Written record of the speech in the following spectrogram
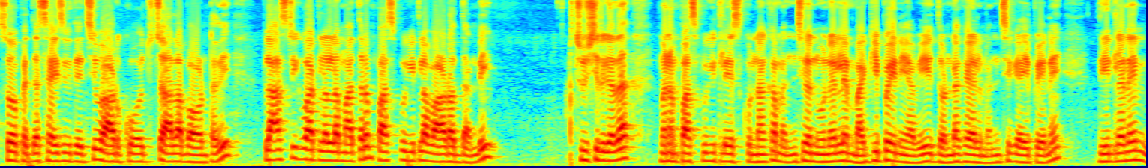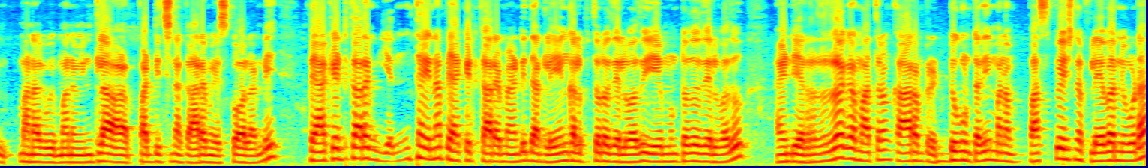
సో పెద్ద సైజువి తెచ్చి వాడుకోవచ్చు. చాలా బాగుంటుంది. ప్లాస్టిక్ వాటిలలో మాత్రం పసుపు గిట్లా వాడొద్దండి. చూసిరు కదా మనం పసుపు గిట్ల వేసుకున్నాక మంచిగా నూనెలే మగ్గిపోయినాయి అవి దొండకాయలు మంచిగా అయిపోయినాయి. దీంట్లోనే మనకు మనం ఇంట్లో పట్టించిన కారం వేసుకోవాలండి. ప్యాకెట్ కారం ఎంతైనా ప్యాకెట్ కారమే అండి. దాంట్లో ఏం కలుపుతారో తెలియదు ఏముంటుందో తెలియదు అండ్ ఎర్రగా మాత్రం కారం రెడ్డుగా ఉంటుంది. మనం పసుపు వేసిన ఫ్లేవర్ని కూడా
